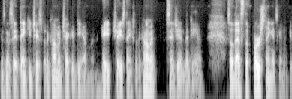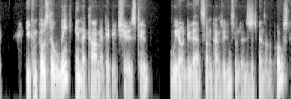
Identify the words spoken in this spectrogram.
It's going to say, thank you, Chase, for the comment. Check your DM. Hey, Chase, thanks for the comment. Sent you in the DM. So that's the first thing it's going to do. You can post a link in the comment if you choose to. We don't do that. Sometimes we do. Sometimes it just depends on the post.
